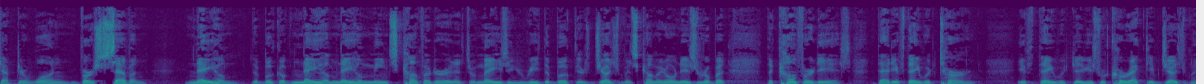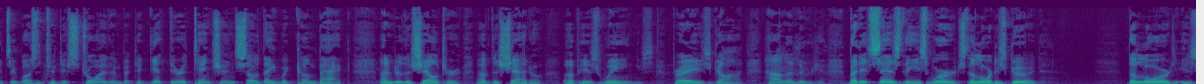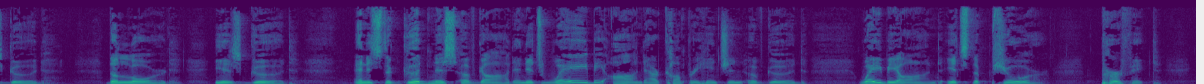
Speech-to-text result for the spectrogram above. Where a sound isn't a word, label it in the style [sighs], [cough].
chapter 1, verse 7. Nahum, the book of Nahum. Nahum means comforter, and it's amazing. You read the book, there's judgments coming on Israel, but the comfort is that if they would turn, if they would, these were corrective judgments. It wasn't to destroy them, but to get their attention so they would come back under the shelter of the shadow of his wings. Praise God. Hallelujah. But it says these words The Lord is good. The Lord is good. The Lord is good. And it's the goodness of God, and it's way beyond our comprehension of good. Way beyond. It's the pure, perfect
